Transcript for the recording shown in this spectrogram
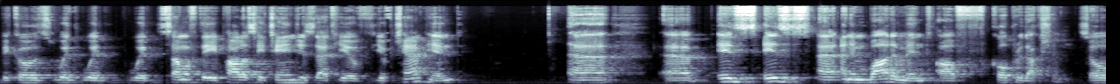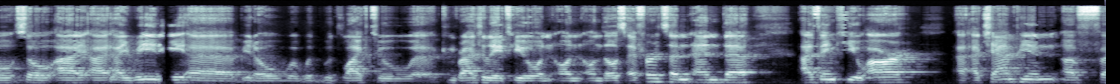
because with with with some of the policy changes that you've you've championed, uh, uh, is is uh, an embodiment of co-production. So so I I, I really uh, you know would would like to uh, congratulate you on on on those efforts and and uh, I think you are a champion of uh,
